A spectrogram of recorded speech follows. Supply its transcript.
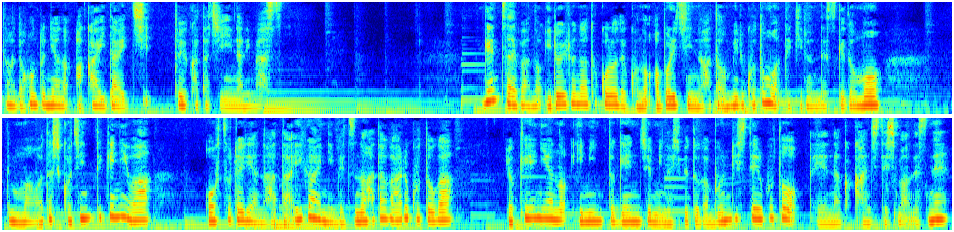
なので本当にあの赤い大地という形になります。現在はあのいろいろなところでこのアボリジニの旗を見ることもできるんですけどもでもまあ私個人的にはオーストラリアの旗以外に別の旗があることが余計にあの移民と原住民の人々が分離していることを、えー、なんか感じてしまうんですね。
